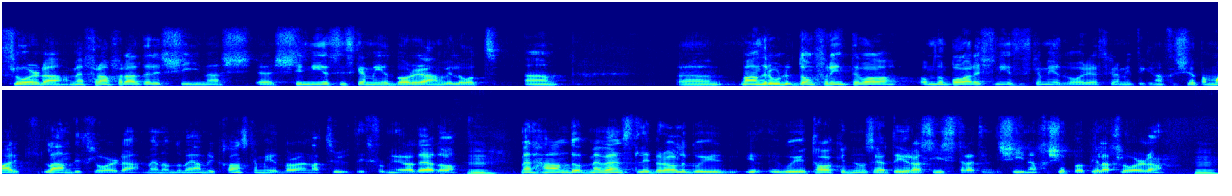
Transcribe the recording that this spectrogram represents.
Florida. Men framförallt är det Kina, uh, kinesiska medborgare han vill åt. Um, med andra ord, de får inte vara, om de bara är kinesiska medborgare ska de inte kunna få köpa markland i Florida, men om de är amerikanska medborgare naturligtvis får de göra det då. Mm. Men han då, med vänsterliberaler går ju, går ju i taket nu och säger att det är rasister att inte Kina får köpa upp hela Florida. Mm.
